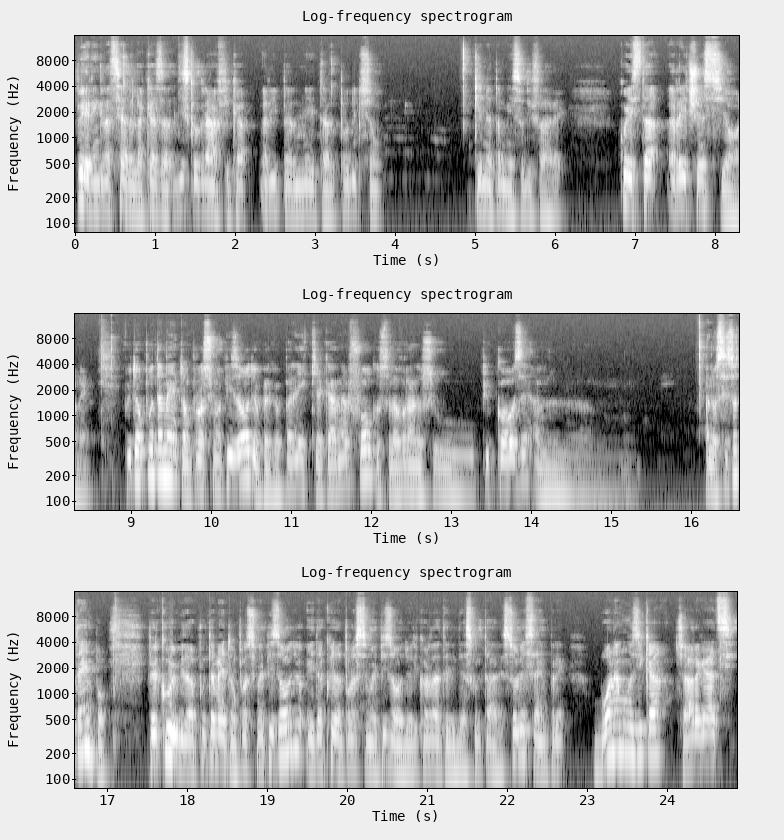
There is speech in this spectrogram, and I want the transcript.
per ringraziare la casa discografica Reaper Metal Production che mi ha permesso di fare questa recensione. Vi do appuntamento a un prossimo episodio perché ho parecchia carne al fuoco, sto lavorando su più cose al, allo stesso tempo, per cui vi do appuntamento a un prossimo episodio e da qui al prossimo episodio ricordatevi di ascoltare solo e sempre buona musica. Ciao ragazzi!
